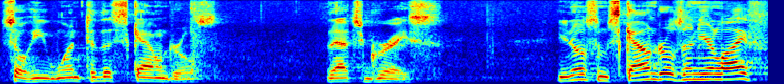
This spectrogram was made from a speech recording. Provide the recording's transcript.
So he went to the scoundrels. That's grace. You know some scoundrels in your life?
